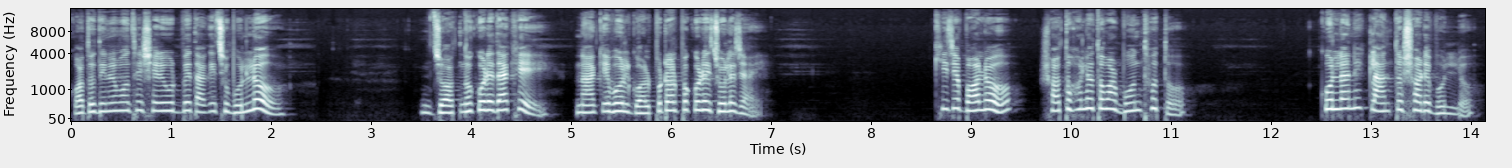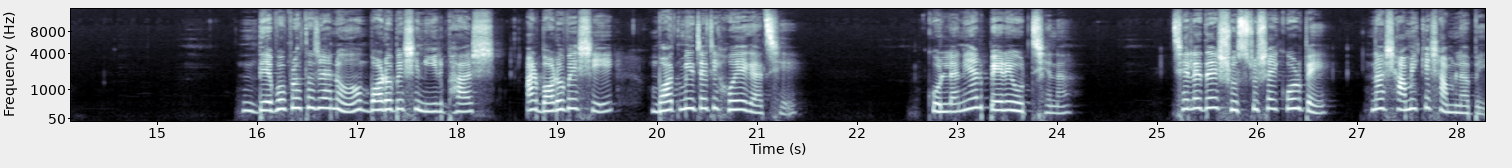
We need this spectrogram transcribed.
কতদিনের মধ্যে সেরে উঠবে তা কিছু বলল? যত্ন করে দেখে, না কেবল গল্প টল্প করে চলে যায়। কি যে বলো, শত হলে তোমার বন্ধু তো। কল্যাণী ক্লান্ত স্বরে বলল, দেবব্রত যেন বড় বেশি নির্ভাস আর বড় বেশি বদমেজাজি হয়ে গেছে। কল্যাণী আর পেরে উঠছে না। ছেলেদের শুশ্রূষাই করবে না স্বামীকে সামলাবে?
